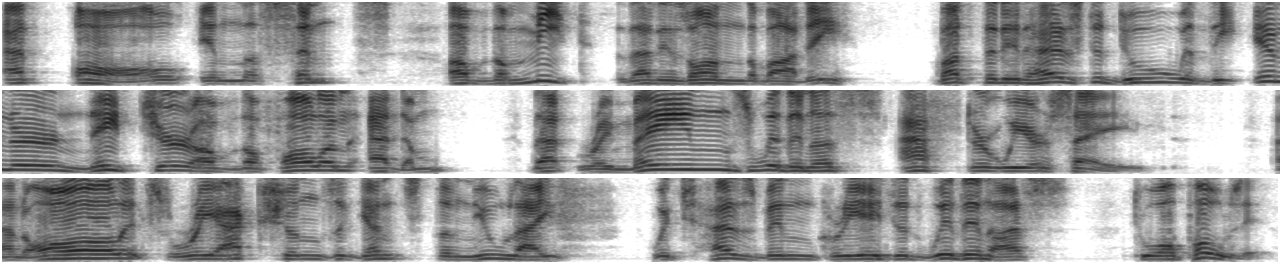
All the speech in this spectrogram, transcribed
at all in the sense of the meat that is on the body, but that it has to do with the inner nature of the fallen Adam that remains within us after we are saved, and all its reactions against the new life which has been created within us to oppose it.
